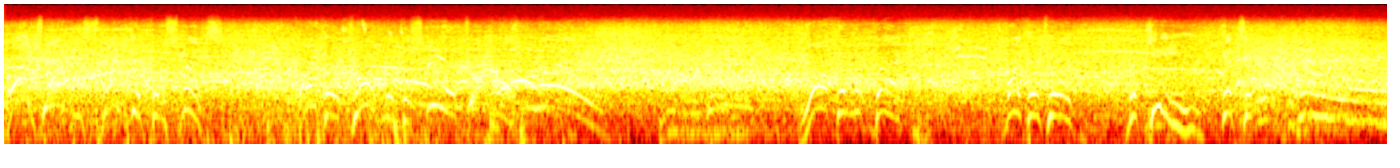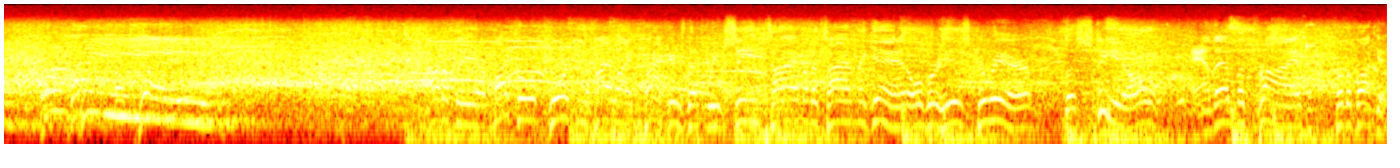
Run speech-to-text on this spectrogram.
Oh, Jordan swiped it from Smits. Michael Steal. Jordan all the way. Welcome back, Michael Jordan. McKey gets it Out of the uh, Michael Jordan highlight package that we've seen time and time again over his career, the steal and then the drive for the bucket.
